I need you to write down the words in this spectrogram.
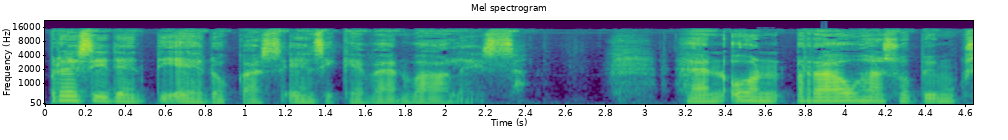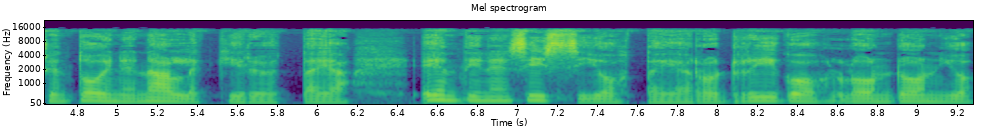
presidenttiehdokas ensi kevään vaaleissa. Hän on rauhansopimuksen toinen allekirjoittaja, entinen sissijohtaja Rodrigo Londonio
